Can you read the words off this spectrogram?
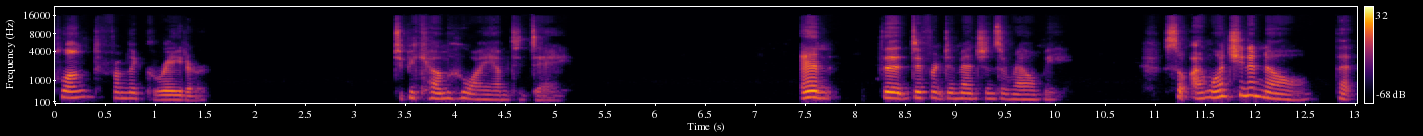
plunked from the greater to become who I am today. And the different dimensions around me. So I want you to know that,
